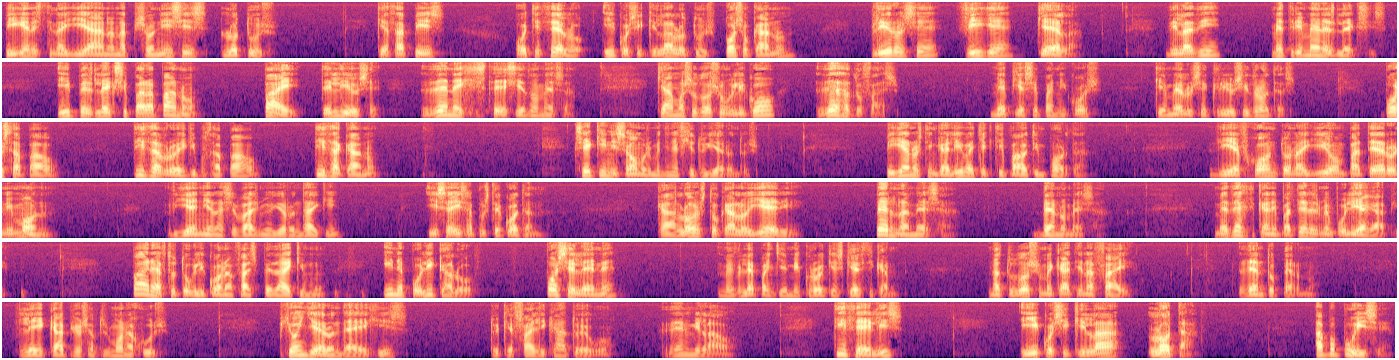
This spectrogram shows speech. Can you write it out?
πήγαινε στην Αγία Άννα να ψωνίσεις λωτούς και θα πεις ότι θέλω 20 κιλά λωτούς. Πόσο κάνουν, πλήρωσε, φύγε και έλα. Δηλαδή μετρημένες λέξεις. Είπες λέξη παραπάνω, πάει, τελείωσε. Δεν έχεις θέση εδώ μέσα. Και άμα σου δώσουν γλυκό, δεν θα το φας. Με έπιασε πανικός και μέλουσε κρύος υδρότας. Πώς θα πάω, τι θα βρω εκεί που θα πάω, τι θα κάνω; Ξεκίνησα όμως με την ευχή του γέροντος. Πηγαίνω στην καλύβα και κτυπάω την πόρτα. Διευχών των Αγίων Πατέρων ημών. Βγαίνει ένας σεβάσμιο γεροντάκι, ίσα ίσα που στεκόταν. Καλώς το καλογέρι, παίρνα μέσα. Μπαίνω μέσα. Με δέχτηκαν οι πατέρες με πολύ αγάπη. Πάρε αυτό το γλυκό να φας παιδάκι μου. Είναι πολύ καλό. Πώς σε λένε; Με βλέπαν και μικρό και σκέφτηκαν να του δώσουμε κάτι να φάει. Δεν το παίρνω. Λέει κάποιος από τους μοναχούς. Ποιον γέροντα έχεις; Το κεφάλι κάτω εγώ. Δεν μιλάω. Τι θέλεις; 20 κιλά λότα. Από πού είσαι;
